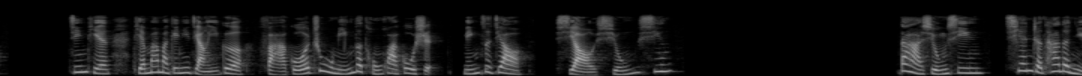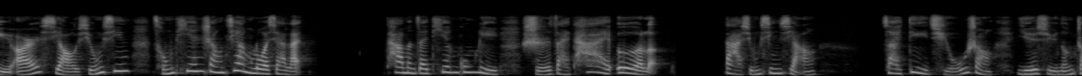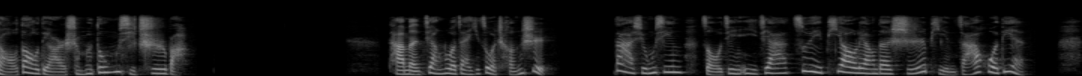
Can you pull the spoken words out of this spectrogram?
今天田妈妈给你讲一个法国著名的童话故事，名字叫《小熊星》。大熊星牵着他的女儿小熊星从天上降落下来。他们在天宫里实在太饿了。大熊心想，在地球上也许能找到点儿什么东西吃吧。他们降落在一座城市。大熊星走进一家最漂亮的食品杂货店，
